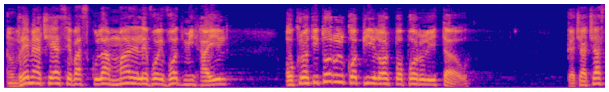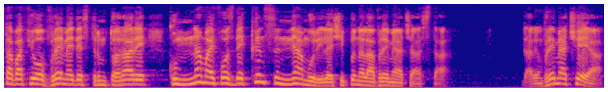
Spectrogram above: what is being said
În vremea aceea se va scula marele voivod Mihail, ocrotitorul copiilor poporului tău, căci aceasta va fi o vreme de strâmtorare cum n-a mai fost de când sunt neamurile și până la vremea aceasta. Dar în vremea aceea,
